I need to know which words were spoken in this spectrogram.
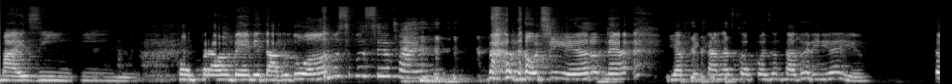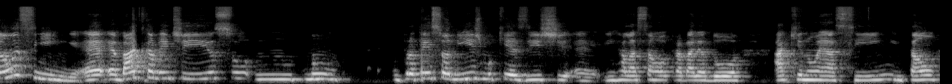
mais em, em, comprar um BMW do ano se você vai dar o dinheiro né, e aplicar na sua aposentadoria aí. Então, assim, é, é basicamente isso. Num, o protecionismo que existe é, em relação ao trabalhador aqui não é assim. Então,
